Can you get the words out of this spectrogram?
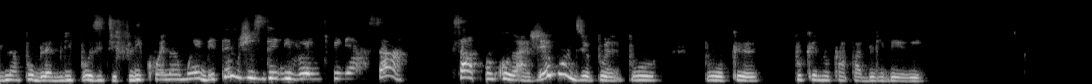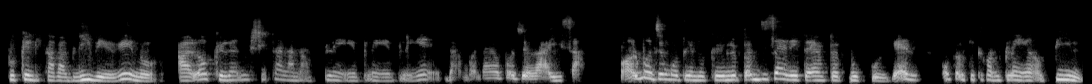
di nan problem li pozitif, li kwen nan mwen, bi tem jist delivre l'fini a sa. Sa ap ankoraje, bon Dieu, pou ke nou kapab libere. Pou ke li kapab libere nou, alò ke lè nou chita la nan plen, plen, plen, dan bon Dieu, bon Dieu la yi sa. Bon Dieu montre nou ke le pep dizay lete un pep poukou red, on pep ki tron plen an pil.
